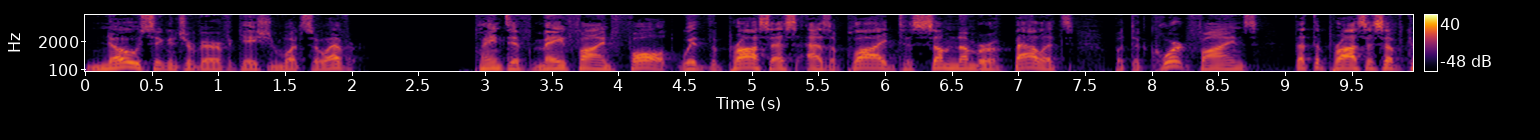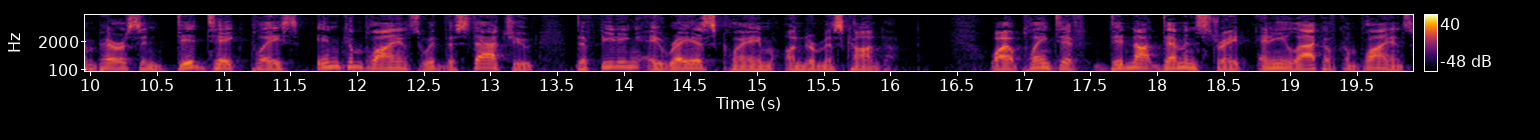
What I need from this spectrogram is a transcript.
no signature verification whatsoever. Plaintiff may find fault with the process as applied to some number of ballots, but the court finds that the process of comparison did take place in compliance with the statute, defeating a Reyes claim under misconduct. While plaintiff did not demonstrate any lack of compliance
